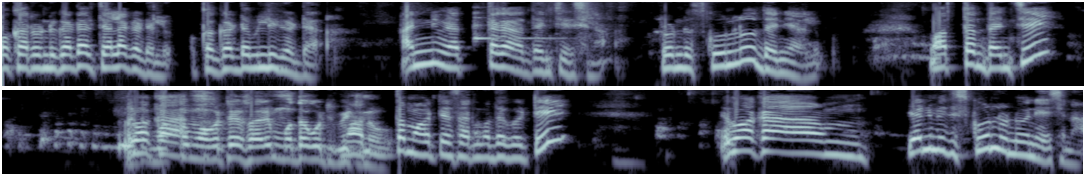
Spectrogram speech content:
ఒక రెండు గడ్డలు తెల్లగడ్డలు ఒక గడ్డ ఉల్లిగడ్డ. అన్ని మెత్తగా దంచేసిన. రెండు స్పూన్లు ధనియాలు. మొత్తం దంచి ఒక మొత్తం ఒకటేసారి ముద్ద కొట్టి పెట్టినావు. మొత్తం ఒకటేసారి ముద్దగొట్టి ఒక ఎనిమిది స్పూన్లు నూనె వేసిన.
